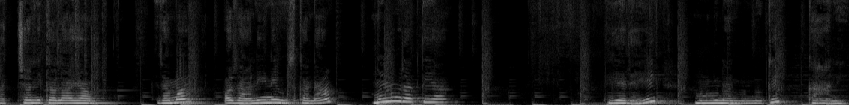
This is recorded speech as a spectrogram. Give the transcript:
बच्चा निकल आया। रमा और रानी ने उसका नाम मुन्नू रख दिया। ये रही मुनमुन और मुन्नू की कहानी।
